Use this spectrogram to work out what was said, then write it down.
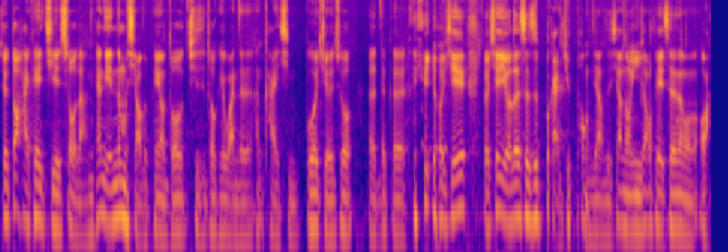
所以都还可以接受啦。你看连那么小的朋友都其实都可以玩得很开心，不会觉得说呃那个 有些有些游乐设施不敢去碰这样子，像那种云霄飞车那种哇。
